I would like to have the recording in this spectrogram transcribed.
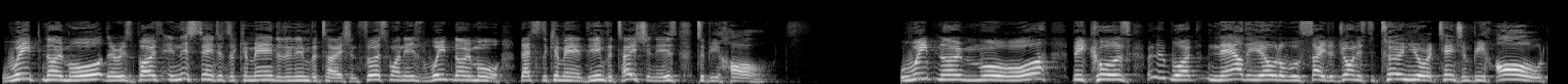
Weep no more. There is both in this sentence a command and an invitation. First one is weep no more. That's the command. The invitation is to behold. Weep no more because what now the elder will say to John is to turn your attention, behold,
